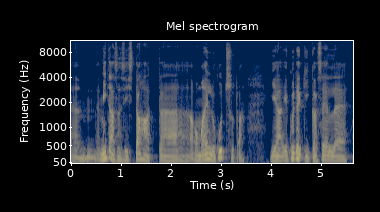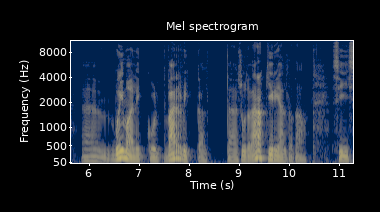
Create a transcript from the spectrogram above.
ähm, mida sa siis tahad äh, oma ellu kutsuda ja, ja kuidagi ka selle ähm, võimalikult värvikalt äh, suudad ära kirjeldada, siis,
